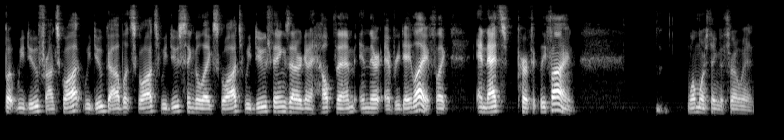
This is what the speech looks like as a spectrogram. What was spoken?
but we do front squat, we do goblet squats, we do single leg squats, we do things that are going to help them in their everyday life, like, and that's perfectly fine. One more thing to throw in.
